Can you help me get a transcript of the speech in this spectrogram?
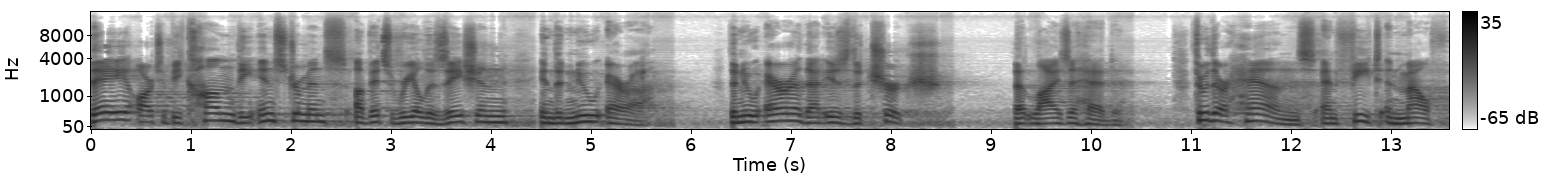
they are to become the instruments of its realization in the new era, the new era that is the church that lies ahead. Through their hands and feet and mouth,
